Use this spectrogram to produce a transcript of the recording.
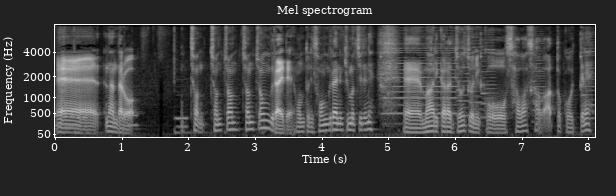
えー、なんだろう、ちょんちょんちょんちょんちょんぐらいで、本当にそんぐらいの気持ちでね、えー、周りから徐々にこう、さわさわっとこう言ってね、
